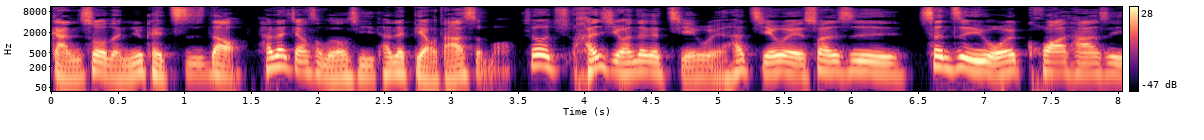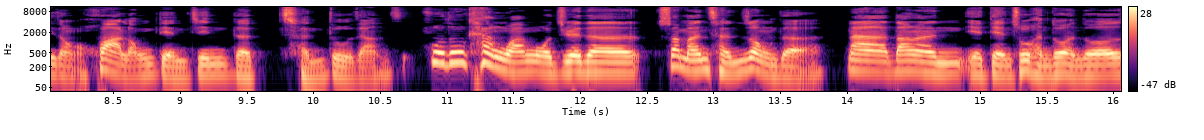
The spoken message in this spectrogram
感受的，你就可以知道他在讲什么东西，他在表达什么。所以我很喜欢这个结尾，它结尾算是甚至于我会夸。它是一种画龙点睛的程度，这样子。复都看完，我觉得算蛮沉重的。那当然也点出很多很多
